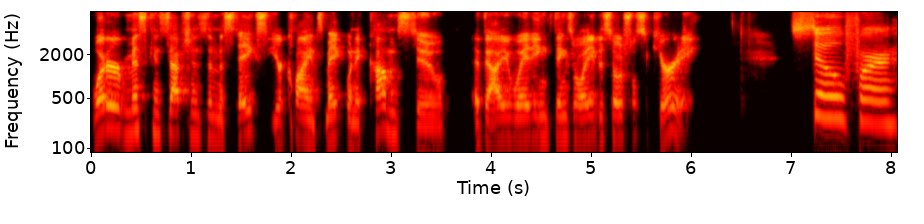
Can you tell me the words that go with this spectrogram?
what are misconceptions and mistakes your clients make when it comes to evaluating things related to Social Security? So for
